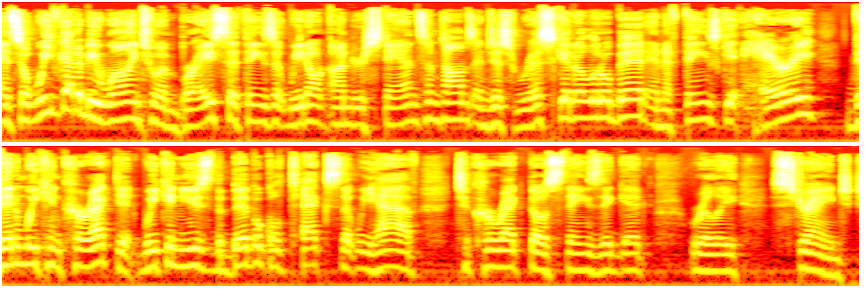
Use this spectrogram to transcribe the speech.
And so we've got to be willing to embrace the things that we don't understand sometimes and just risk it a little bit. And if things get hairy, then we can correct it. We can use the biblical text that we have to correct those things that get really strange.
